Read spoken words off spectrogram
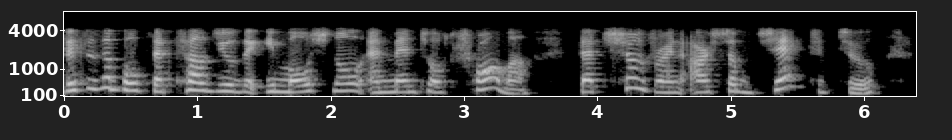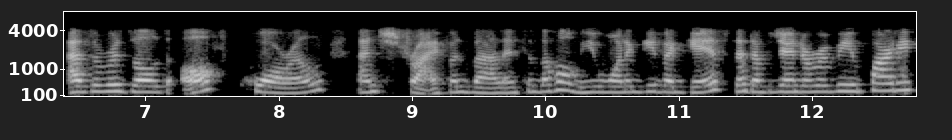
This is a book that tells you the emotional and mental trauma that children are subjected to as a result of quarrel and strife and violence in the home. You want to give a gift at a gender reveal party?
